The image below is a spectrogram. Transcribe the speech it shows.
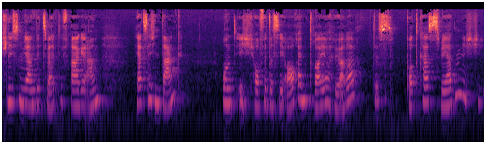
schließen wir an die zweite Frage an. Herzlichen Dank und ich hoffe, dass Sie auch ein treuer Hörer des Podcasts werden. Ich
